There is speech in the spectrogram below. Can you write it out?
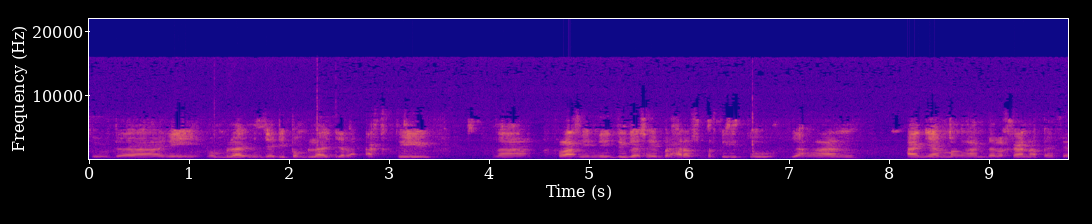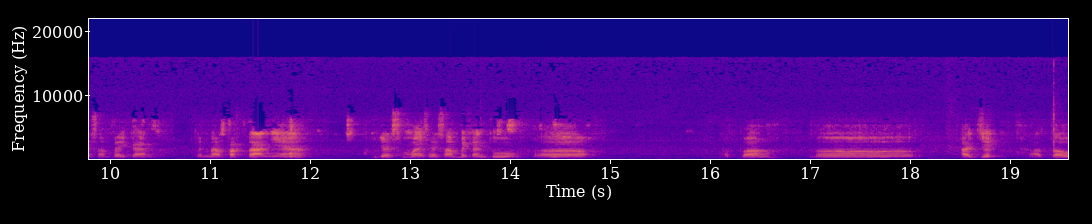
sudah ini menjadi pembelajar aktif nah kelas ini juga saya berharap seperti itu. Jangan hanya mengandalkan apa yang saya sampaikan. Karena faktanya tidak semua yang saya sampaikan itu uh, apa uh, ajak atau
